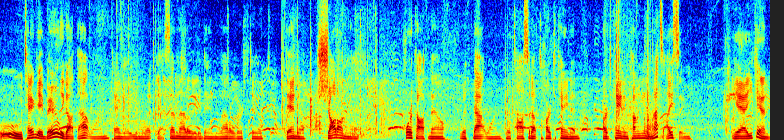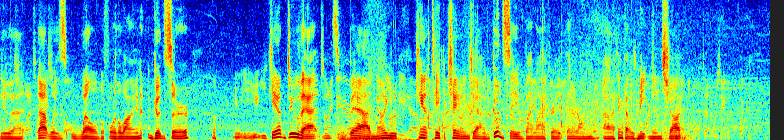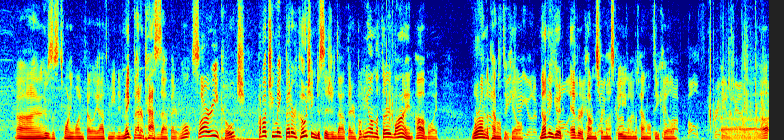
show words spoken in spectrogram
Ooh, Tanguay barely got that one. Tanguay, you know what? Yeah, send that over to Daniel. That'll work too. Daniel, shot on net. Horcoff now with that one. He'll toss it up to Hartikainen. Hartikainen coming in. That's icing. Yeah, you can't do that. That was well before the line, good sir. You, you, you can't do that. It's bad. Now you can't take a change. Yeah, good save by Lack right there on, uh, I think that was Maintenance shot. Uh, who's this 21 fellow? Yeah, it's Meaton. Make better passes out there. Well, sorry, coach. How about you make better coaching decisions out there and put me on the third line? Oh boy. We're on the penalty kill. Nothing good ever comes from us being on the penalty kill. Uh,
